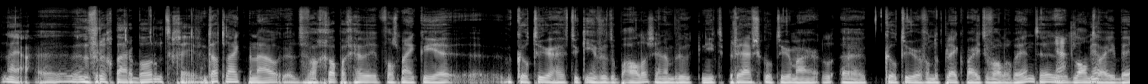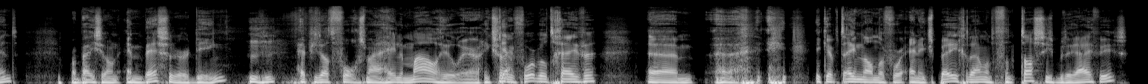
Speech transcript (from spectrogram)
nou ja, een vruchtbare bodem te geven. Dat lijkt me nou, het is wel grappig. Volgens mij kun je, eh, cultuur heeft natuurlijk invloed op alles. En dan bedoel ik niet bedrijfscultuur, maar uh, cultuur van de plek waar je toevallig bent. Hè, Het land waar je bent. Maar bij zo'n ambassador ding mhm. heb je dat volgens mij helemaal heel erg. Ik zal je een voorbeeld geven. Um, uh, ik heb het een en ander voor NXP gedaan, wat een fantastisch bedrijf is.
